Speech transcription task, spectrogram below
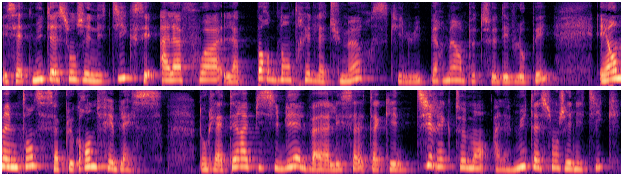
et cette mutation génétique, c'est à la fois la porte d'entrée de la tumeur, ce qui lui permet un peu de se développer, et en même temps, c'est sa plus grande faiblesse. Donc la thérapie ciblée, elle va aller s'attaquer directement à la mutation génétique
